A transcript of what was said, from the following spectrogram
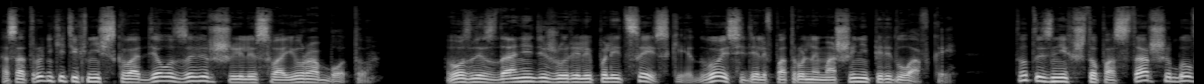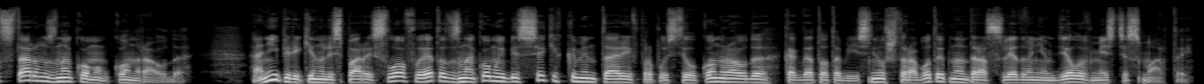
а сотрудники технического отдела завершили свою работу. Возле здания дежурили полицейские, двое сидели в патрульной машине перед лавкой. Тот из них, что постарше, был старым знакомым Конрауда. Они перекинулись парой слов, и этот знакомый без всяких комментариев пропустил Конрауда, когда тот объяснил, что работает над расследованием дела вместе с Мартой.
